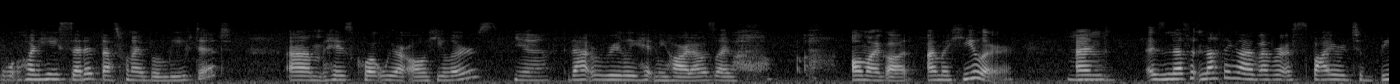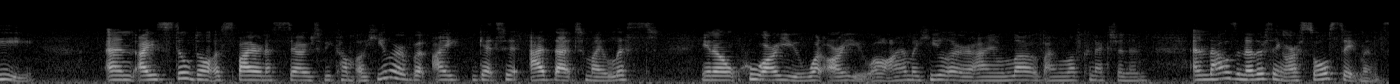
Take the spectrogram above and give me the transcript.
w- when he said it, that's when I believed it. Um, his quote, "We are all healers." Yeah. That really hit me hard. I was like, "Oh my God, I'm a healer." and Mhm. is nothing nothing I've ever aspired to be. And I still don't aspire necessarily to become a healer, but I get to add that to my list. You know, who are you? What are you? Oh, I am a healer. I am love. I'm love connection, and and that was another thing. Our soul statements.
